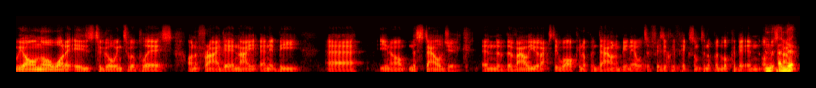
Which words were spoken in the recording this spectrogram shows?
we all know what it is to go into a place on a Friday night and it be, uh, you know, nostalgic and the, the value of actually walking up and down and being able to physically pick something up and look at it and and, understand. and the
